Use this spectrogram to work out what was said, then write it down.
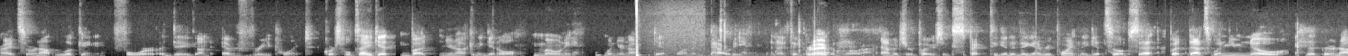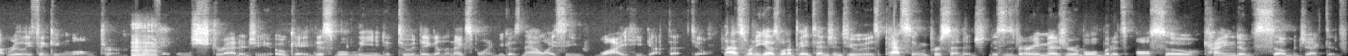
right? So we're not looking for a dig on every point. Of course, we'll take it, but you're not going to get all moany when you're not getting one and pouty. And I think a right. lot of amateur players expect to get a dig every point and they get so upset. But that's when you know that they're not really thinking long term, mm-hmm. strategy. Okay, this will lead to a dig on the next point because now I see why he got that kill. That's when you guys want to pay attention to is passing percentage. This is very measurable, but it's also kind of subjective.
